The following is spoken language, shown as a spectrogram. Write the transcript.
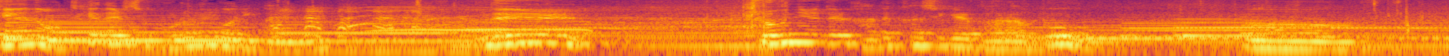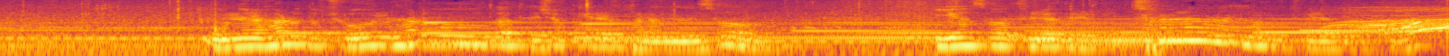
뒤에는 어떻게 될지 모르는 거니까요 늘 좋은 일들 가득하시길 바라고 어 오늘 하루도 좋은 하루가 되셨기를 바라면서 이어서 들려드릴 곡 찬란한 하루 들려드릴게요.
